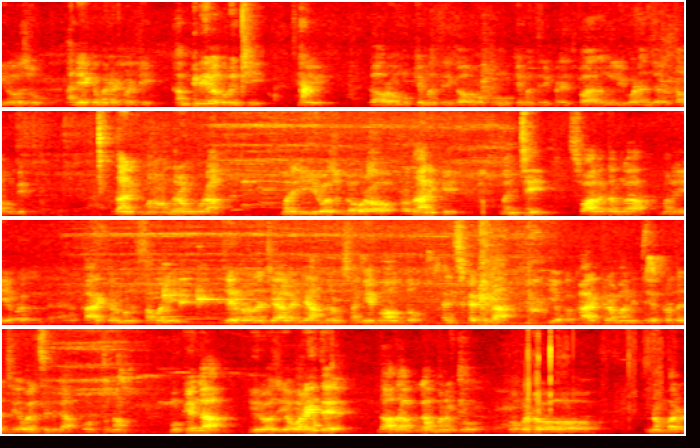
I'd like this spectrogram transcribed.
ఈరోజు అనేకమైనటువంటి కంపెనీల గురించి మరి గౌరవ ముఖ్యమంత్రి గౌరవ ఉప ముఖ్యమంత్రి ప్రతిపాదనలు ఇవ్వడం జరుగుతూ ఉంది. దానికి మనం అందరం కూడా మరి ఈరోజు గౌరవ ప్రధానికి మంచి స్వాగతంగా మన ఈ యొక్క కార్యక్రమం సభని జయప్రదం చేయాలంటే అందరం సంఘీభావంతో కలిసికట్టుగా ఈ యొక్క కార్యక్రమాన్ని జయప్రదం చేయవలసిందిగా కోరుతున్నాం. ముఖ్యంగా ఈరోజు ఎవరైతే దాదాపుగా మనకు ఒకటో నంబర్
